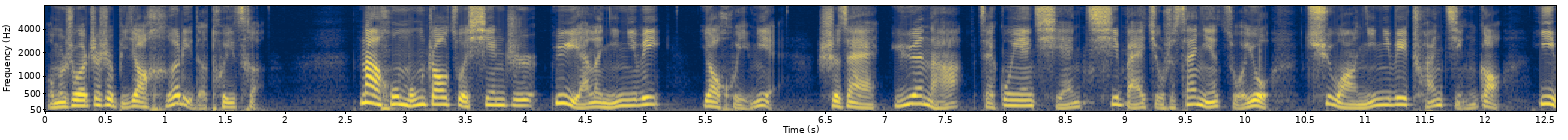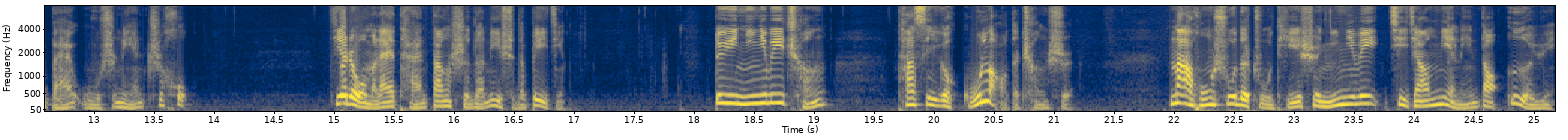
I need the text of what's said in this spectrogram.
我们说这是比较合理的推测。纳洪蒙召做先知，预言了尼尼微要毁灭，是在约拿在公元前七百九十三年左右去往尼尼微传警告一百五十年之后。接着我们来谈当时的历史的背景。对于尼尼微城，它是一个古老的城市。那洪书的主题是尼尼微即将面临到厄运。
